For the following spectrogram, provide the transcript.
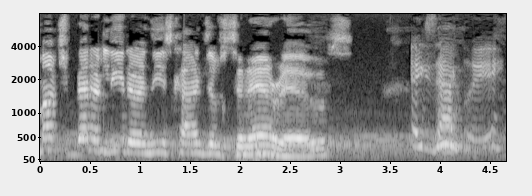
much better leader in these kinds of scenarios. Exactly.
